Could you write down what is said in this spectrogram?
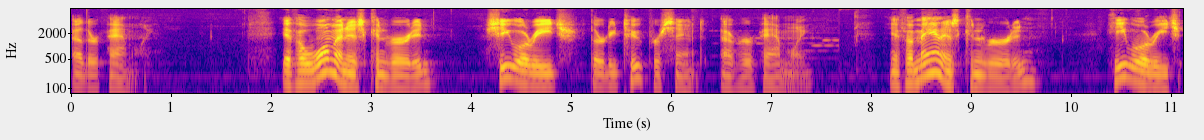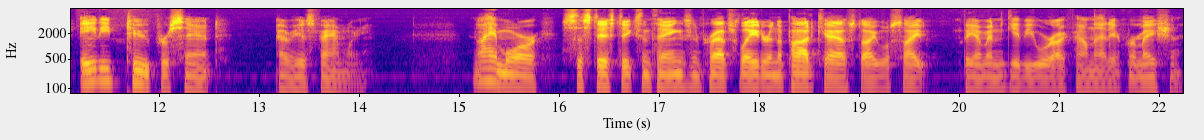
of their family. If a woman is converted, she will reach 32% of her family. If a man is converted, he will reach 82% of his family. I have more statistics and things, and perhaps later in the podcast I will cite them and give you where I found that information.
